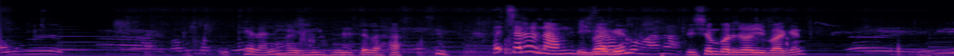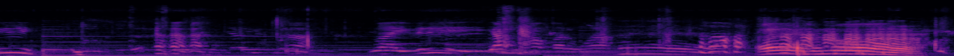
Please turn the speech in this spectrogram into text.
हम हम थेला नहीं? हाँ, चला चलो नाम की इबागेन जगह को माना दिसंबर जाओ इबागेन। वाई भी यंग ना करूँगा ए दोनों।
